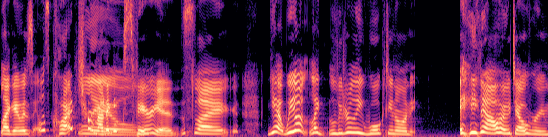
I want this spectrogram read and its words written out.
Like it was, it was quite a traumatic experience. Like yeah, we all, like literally walked in on. In our hotel room,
